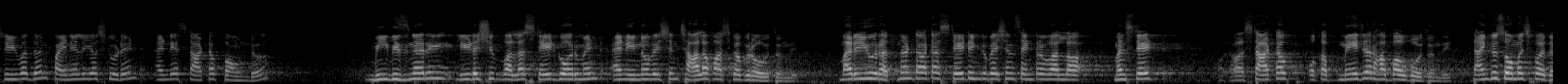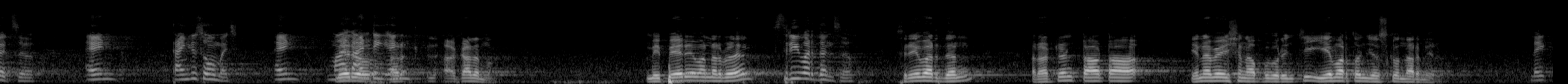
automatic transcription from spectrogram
Srivardhan final year student and a startup founder me visionary leadership వల్ల state government and innovation చాలా ఫాస్ట్గా grow అవుతుంది. మరియు Ratan Tata state incubation centre వల్ల మన స్టేట్ స్టార్టప్ ఒక మేజర్ హబ్ అవబోతుంది. Thank you so much for that sir and thank you so much and మా లాంటి కాదమ్మా. మీ పేరేమన్నారు brother Srivardhan sir Srivardhan Ratan Tata innovation hub గురించి ఏమర్థం చేసుకున్నారు మీరు? లైక్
